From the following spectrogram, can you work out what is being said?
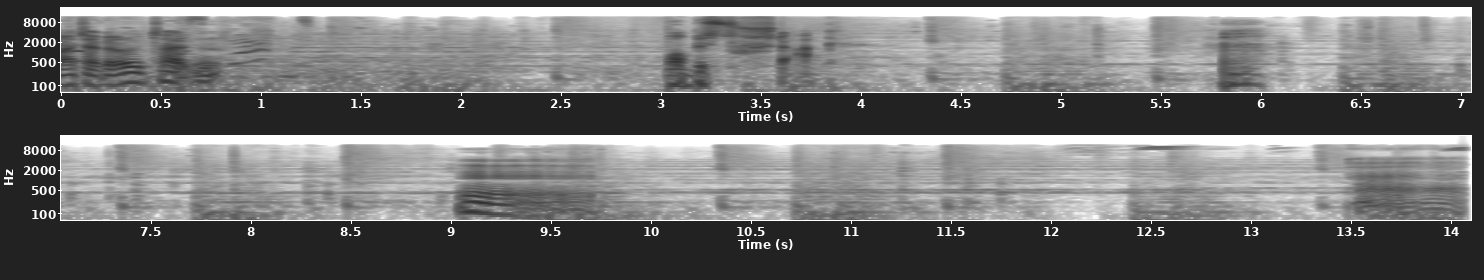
Weiter gedrückt halten. Boah, bist du stark. Hm. Äh.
